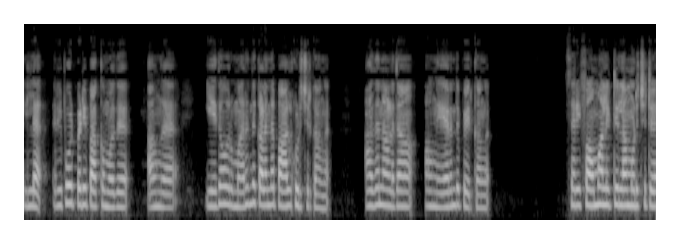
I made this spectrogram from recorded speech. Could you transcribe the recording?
இல்லை ரிப்போர்ட் படி பார்க்கும்போது அவங்க ஏதோ ஒரு மருந்து கலந்த பால் குடிச்சிருக்காங்க. அதனால தான் அவங்க இறந்து போயிருக்காங்க. சரி ஃபார்மாலிட்டிலாம் முடிச்சுட்டு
